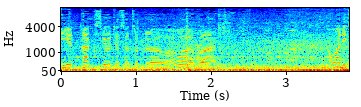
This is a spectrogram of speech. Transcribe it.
The taxi out to blow. What go? What is?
